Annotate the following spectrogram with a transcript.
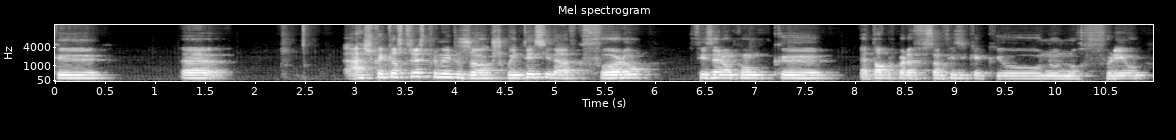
que uh, acho que aqueles três primeiros jogos, com a intensidade que foram, fizeram com que a tal preparação física que o Nuno referiu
